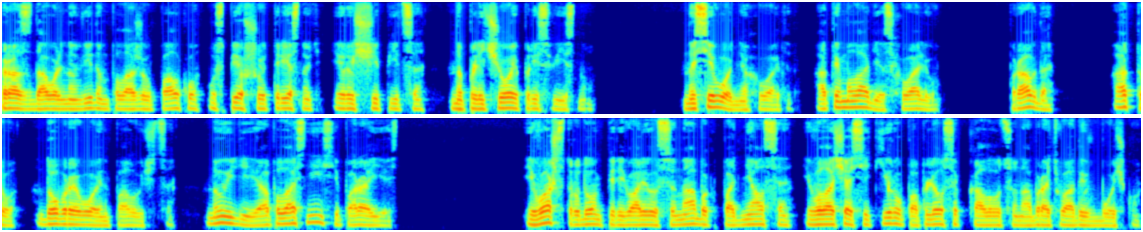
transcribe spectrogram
Крас с довольным видом положил палку, успевшую треснуть и расщепиться, на плечо и присвистнул. «На сегодня хватит, а ты молодец, хвалю». «Правда?» «А то, добрый воин получится. Ну иди, ополоснись и пора есть». Иваш с трудом перевалился на бок, поднялся и, волоча секиру, поплелся к колодцу набрать воды в бочку.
